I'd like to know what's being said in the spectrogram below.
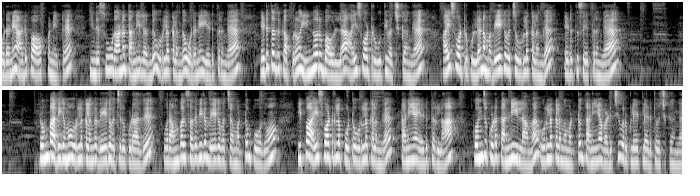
உடனே அடுப்பை ஆஃப் பண்ணிவிட்டு இந்த சூடான தண்ணியிலேருந்து உருளைக்கிழங்க உடனே எடுத்துருங்க. எடுத்ததுக்கப்புறம் இன்னொரு பவுலில் ஐஸ் வாட்டர் ஊற்றி வச்சுக்கோங்க. ஐஸ் வாட்டருக்குள்ளே நம்ம வேக வச்ச உருளைக்கிழங்க எடுத்து சேர்த்துருங்க. ரொம்ப அதிகமாக உருளைக்கிழங்க வேக வச்சிடக்கூடாது. ஒரு ஐம்பது சதவீதம் வேக வச்சா மட்டும் போதும். இப்போ ஐஸ் வாட்டரில் போட்ட உருளைக்கிழங்க தனியாக எடுத்துடலாம். கொஞ்சம் கூட தண்ணி இல்லாமல் உருளைக்கிழங்கு மட்டும் தனியாக வடித்து ஒரு பிளேட்டில் எடுத்து வச்சுக்கோங்க.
